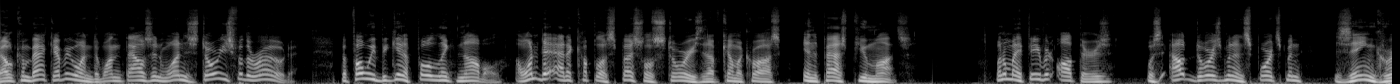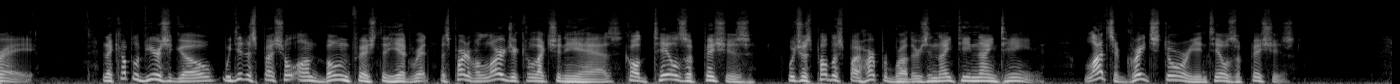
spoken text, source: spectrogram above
Welcome back, everyone, to 1001 Stories for the Road. Before we begin a full length novel, I wanted to add a couple of special stories that I've come across in the past few months. One of my favorite authors was outdoorsman and sportsman Zane Grey. And a couple of years ago, we did a special on bonefish that he had written as part of a larger collection he has called Tales of Fishes, which was published by Harper Brothers in 1919. Lots of great story in Tales of Fishes.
